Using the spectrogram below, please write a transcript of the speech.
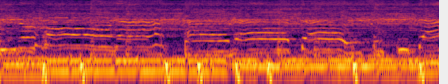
私の方があなたを好きだ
